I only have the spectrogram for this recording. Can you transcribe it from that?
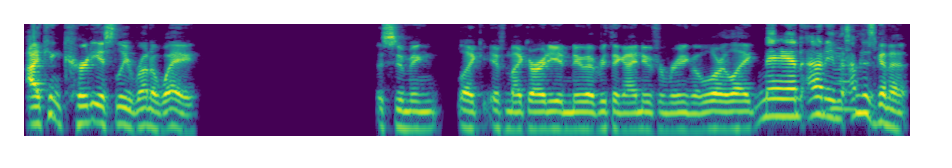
I can courteously run away. Assuming, like, if my guardian knew everything I knew from reading the lore, like, man, I don't even, Yeah. I'm just gonna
